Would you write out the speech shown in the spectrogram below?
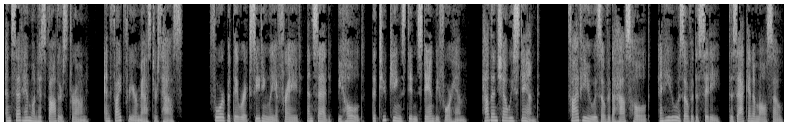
and set him on his father's throne, and fight for your master's house. 4 But they were exceedingly afraid, and said, Behold, the two kings didn't stand before him, how then shall we stand? 5 He who is over the household, and he who is over the city, the Zachanim also,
